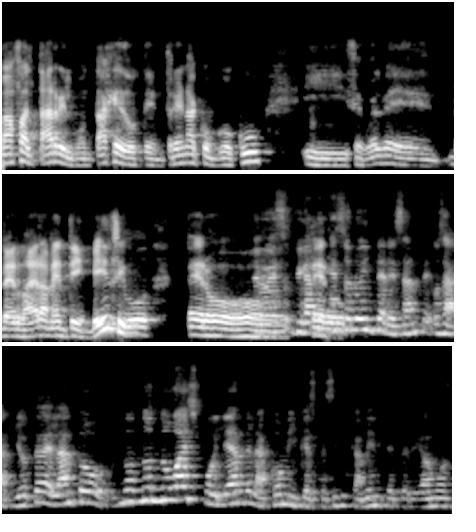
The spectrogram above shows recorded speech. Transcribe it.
Va a faltar el montaje donde entrena con Goku y se vuelve verdaderamente Invincible, pero. Pero eso, fíjate que eso es lo interesante. O sea, yo te adelanto, no, no, no voy a spoilear de la cómica específicamente, pero digamos,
